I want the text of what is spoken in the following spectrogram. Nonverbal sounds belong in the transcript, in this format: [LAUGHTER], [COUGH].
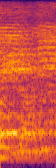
Amen.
